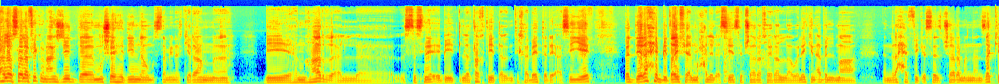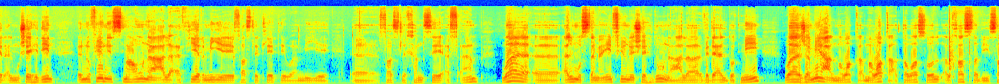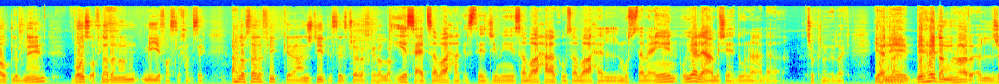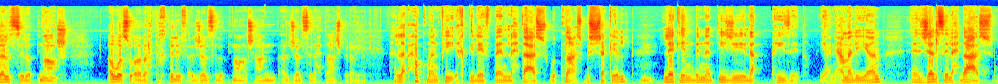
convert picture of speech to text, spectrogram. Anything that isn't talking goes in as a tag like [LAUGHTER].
أهلا وسهلا فيكم عن جديد مشاهدينا ومستمعينا الكرام بهالنهار الاستثنائي لتغطية الانتخابات الرئاسية. بدي رحب بضيفي المحلل السياسي بشارة خير الله ولكن قبل ما نرحب فيك أستاذ بشارة بدنا نذكر المشاهدين إنه فيهم يسمعونا على أثير 100.3 و 100.5 أف إم والمستمعين فيهم يشاهدونا على فيديال دوت مي وجميع المواقع مواقع التواصل الخاصة بصوت لبنان Voice of Lebanon 100.5 أهلا وسهلا فيك عن جديد أستاذ بشاره خير الله. يسعد صباحك أستاذ جيمي صباحك وصباح المستمعين ويلي عم بيشاهدونا على شكرا لك. يعني بهيدا النهار الجلسة ال 12 أول سؤال رح تختلف الجلسة ال 12 عن الجلسة ال 11 برأيك؟ هلأ حكما في اختلاف بين ال 11 و 12 بالشكل لكن بالنتيجة لأ. هي زيادة يعني عمليا الجلسة ال 11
